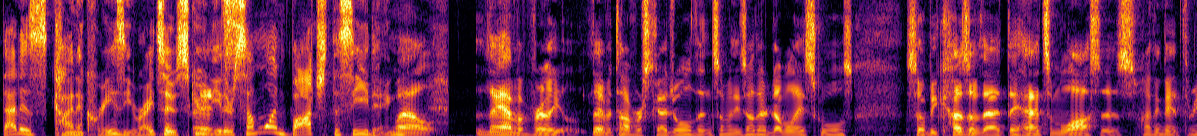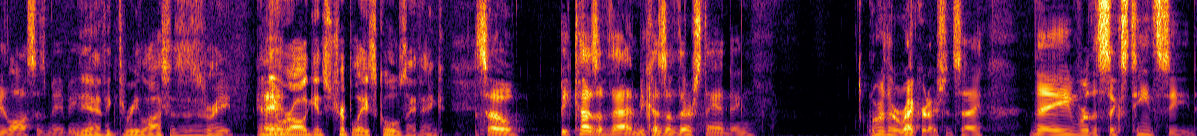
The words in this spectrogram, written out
that is kind of crazy, right? So Scoot, either someone botched the seeding. Well, they have a really they have a tougher schedule than some of these other double A schools. So because of that, they had some losses. I think they had three losses, maybe. yeah, I think three losses is right, and, they were all against AAA schools. I think. So because of that, and because of their standing, or their record, I should say, they were the 16th seed.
